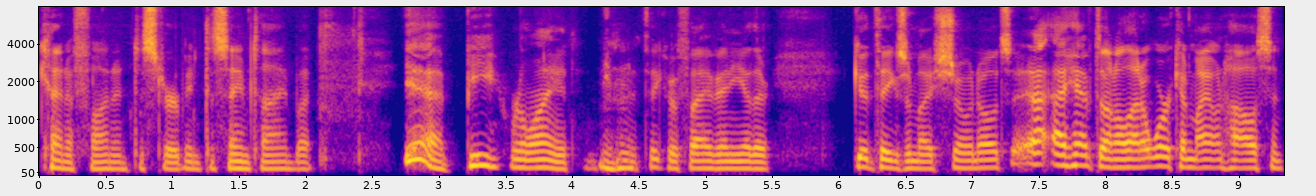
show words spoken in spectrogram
kind of fun and disturbing at the same time. But yeah, be reliant. I'm mm-hmm. trying to think if I have any other good things in my show notes. I, I have done a lot of work in my own house and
